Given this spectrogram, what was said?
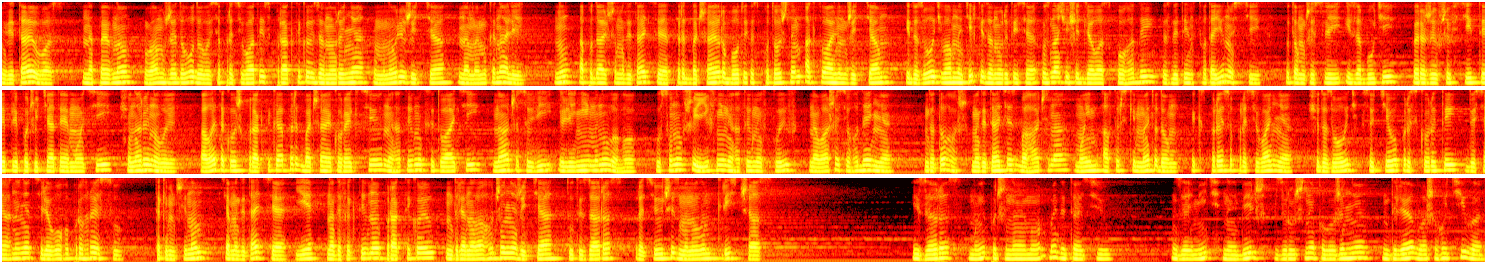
Вітаю вас! Напевно, вам вже доводилося працювати з практикою занурення в минулі життя на моєму каналі. Ну, а подальша медитація передбачає роботу з поточним актуальним життям і дозволить вам не тільки зануритися у значущі для вас спогади з дитинства та юності, у тому числі і забуті, переживши всі теплі почуття та емоції, що наринули, але також практика передбачає корекцію негативних ситуацій на часовій лінії минулого, усунувши їхній негативний вплив на ваше сьогодення. До того ж, медитація збагачена моїм авторським методом експресопрацювання, що дозволить суттєво прискорити досягнення цільового прогресу. Таким чином, ця медитація є надефективною практикою для налагодження життя тут і зараз, працюючи з минулим крізь час. І зараз ми починаємо медитацію. Займіть найбільш зручне положення для вашого тіла.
